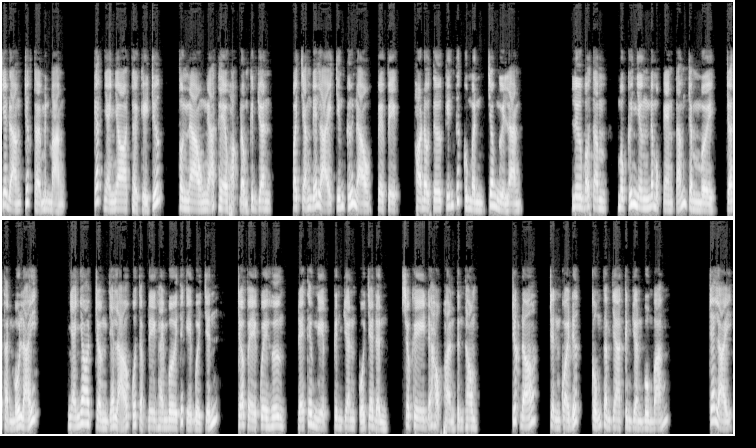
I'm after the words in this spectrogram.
giai đoạn trước thời Minh Mạng. Các nhà nho thời kỳ trước phần nào ngã theo hoạt động kinh doanh và chẳng để lại chứng cứ nào về việc họ đầu tư kiến thức của mình cho người làng. Lưu Bảo Tâm, một cử nhân năm 1810, trở thành mối lái. Nhà nho Trần Giả Lão của thập niên 20 thế kỷ 19 trở về quê hương để theo nghiệp kinh doanh của gia đình sau khi đã học hành tinh thông. Trước đó, Trịnh Quài Đức cũng tham gia kinh doanh buôn bán. Trái lại,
